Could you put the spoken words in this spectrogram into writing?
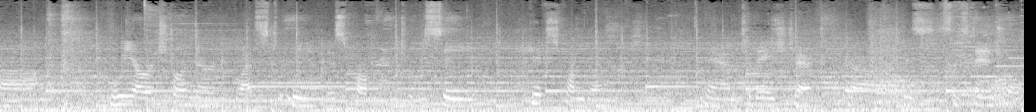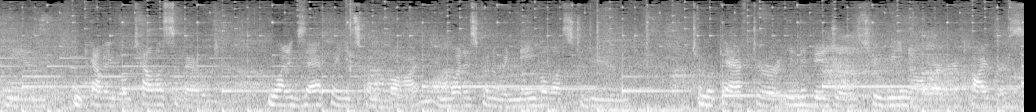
um, we are extraordinarily blessed in this program to receive gifts from donors. And today's check uh, is substantial, and, and Kelly will tell us about what exactly it's going to buy and what it's going to enable us to do to look after individuals who we know are at high risk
